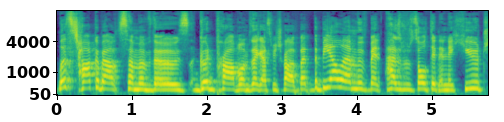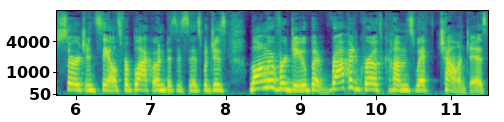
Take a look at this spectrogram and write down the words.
let's talk about some of those good problems, I guess we should call it. But the BLM movement has resulted in a huge surge in sales for Black owned businesses, which is long overdue. But rapid growth comes with challenges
